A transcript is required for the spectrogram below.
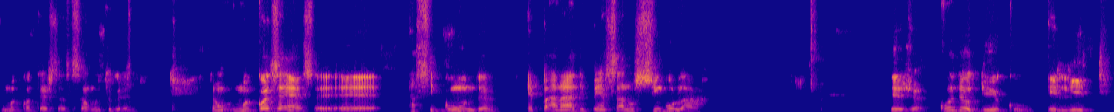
uma contestação muito grande. Então, uma coisa é essa. É, é, a segunda é parar de pensar no singular. Veja, quando eu digo elite,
